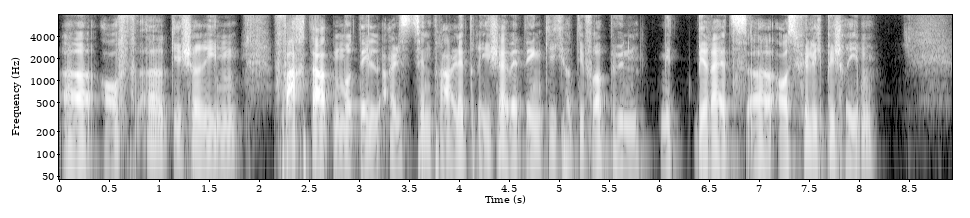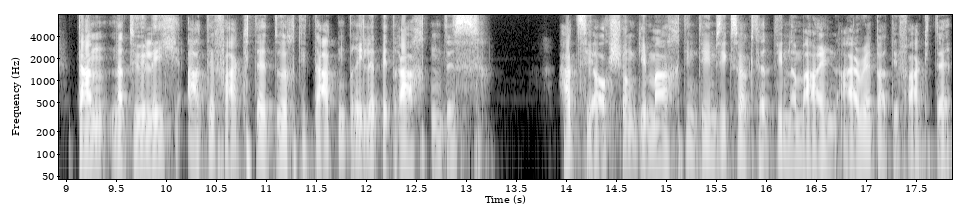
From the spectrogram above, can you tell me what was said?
äh, aufgeschrieben. Fachdatenmodell als zentrale Drehscheibe, denke ich, hat die Frau Bühn mit bereits äh, ausführlich beschrieben. Dann natürlich Artefakte durch die Datenbrille betrachten. Das hat sie auch schon gemacht, indem sie gesagt hat, die normalen IRAP-Artefakte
